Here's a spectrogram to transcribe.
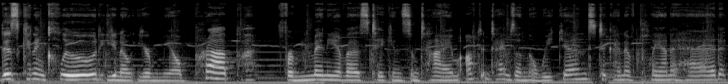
This can include, you know, your meal prep, for many of us taking some time, oftentimes on the weekends, to kind of plan ahead.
